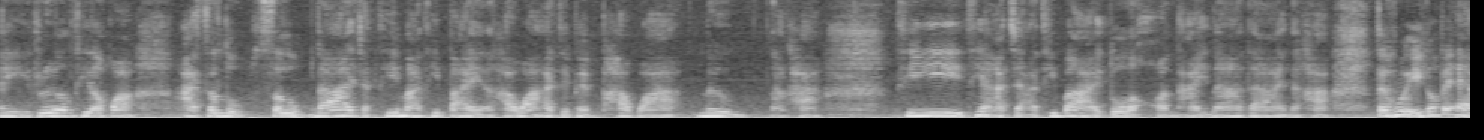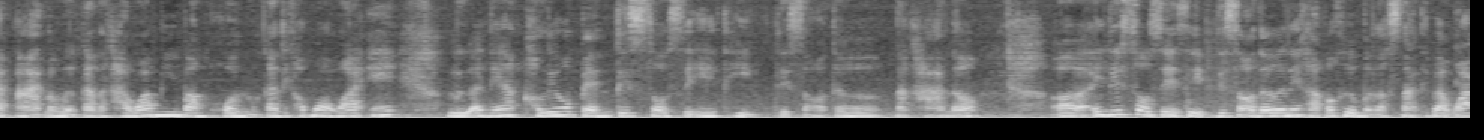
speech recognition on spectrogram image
ในเรื่องที่เราก็อาจสรุปสรุปได้จากที่มาที่ไปนะคะ ว่าอาจจะเป็นภาวะหนึ่งนะคะ ที่ที่อาจจะอธิบายตัวละครไอนาได้นะคะ แต่คุณเอกก็ไปแอบอ่านมาเหมือนกันนะคะ ว่ามีบางคนเหมือนกันที่เขามองว่าเอ๊ะหรืออันเนี้ยเขาเรียกว่าเป็น dissociative disorder นะคะเนาะไอ้ dissociative disorder เนี่ยค่ะก็คือเหมือนลักษณะที่แบบว่า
